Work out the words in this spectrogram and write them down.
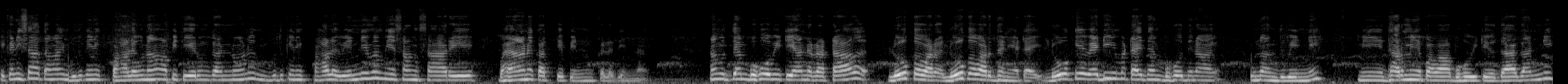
ඒක නිසා තමයි බුදු කෙනෙක් පහළ වුණාම අපි තේරුම් ගන්න ඕන බුදු කෙනෙක් පහළ වෙන්නේම මේ සංසාරයේ භයානකත්වය පෙන්වන්න කළ දෙන්නයි. නමුත් දැන් බොහෝ විට යන රටාව ලෝක ලෝක වර්ධනයටයි ලෝකයේ වැඩිවීමටයි දැන් බොහෝ දෙනා උනන්දු වෙන්නේ. මේ ධර්මීය පවා බොහෝ විට යොදාගන්නේ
